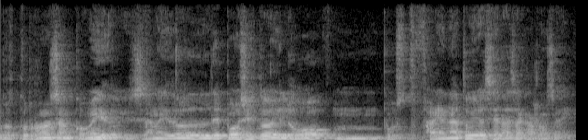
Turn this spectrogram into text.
los, turrones se han comido y se han ido al depósito y luego, mm, pues, faena tuya será sacarlos de ahí.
